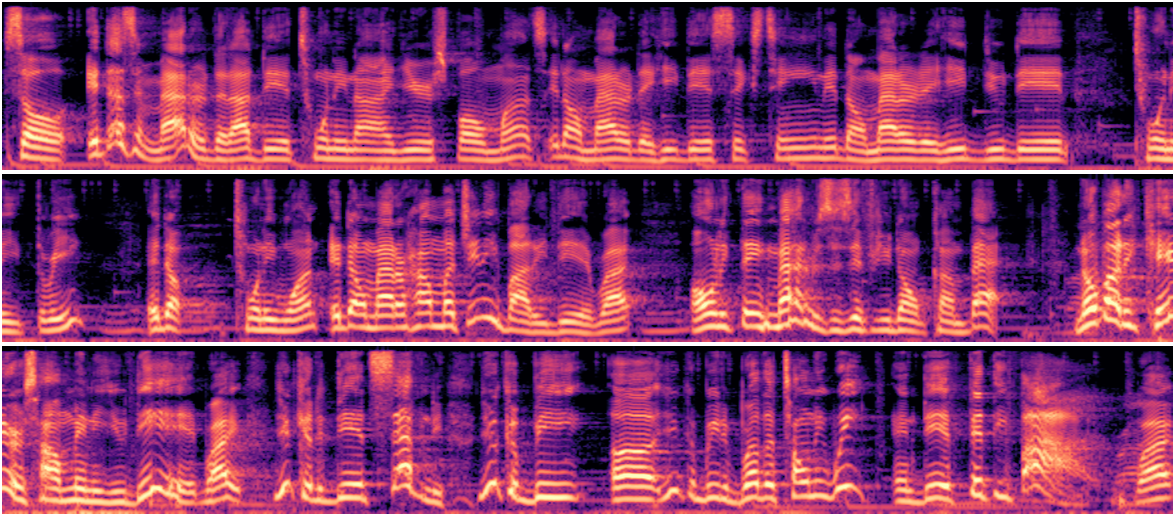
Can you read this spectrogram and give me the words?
So it doesn't matter that I did 29 years, four months. It don't matter that he did 16. It don't matter that he you did 23. It don't 21. It don't matter how much anybody did, right? Only thing matters is if you don't come back. Nobody cares how many you did, right? You could have did 70. You could be uh you could be the brother Tony Wheat and did 55, right?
